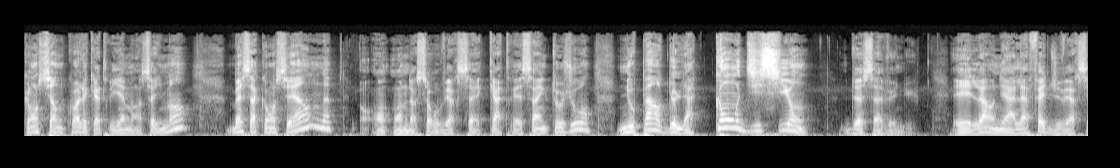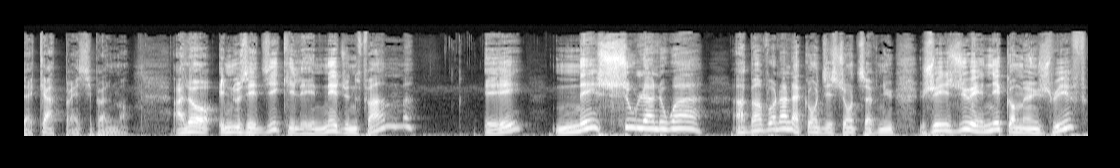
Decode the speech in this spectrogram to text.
Concerne quoi le quatrième enseignement? Ben, ça concerne, on, a ça au verset 4 et 5 toujours, nous parle de la condition de sa venue. Et là, on est à la fête du verset 4 principalement. Alors, il nous est dit qu'il est né d'une femme et né sous la loi. Ah ben voilà la condition de sa venue. Jésus est né comme un juif,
